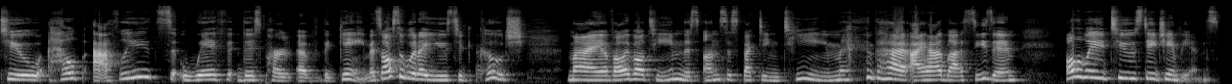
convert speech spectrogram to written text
to help athletes with this part of the game. It's also what I use to coach my volleyball team, this unsuspecting team that I had last season, all the way to state champions.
